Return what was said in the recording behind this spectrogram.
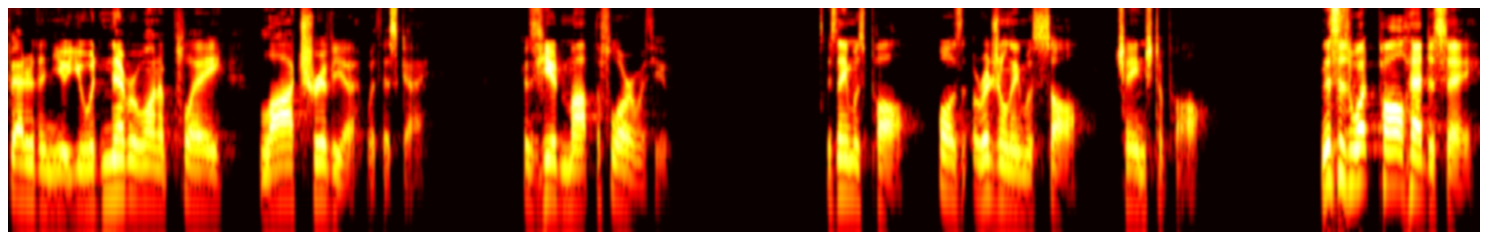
better than you. You would never want to play law trivia with this guy because he would mop the floor with you. His name was Paul. Well, his original name was Saul, changed to Paul. This is what Paul had to say.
